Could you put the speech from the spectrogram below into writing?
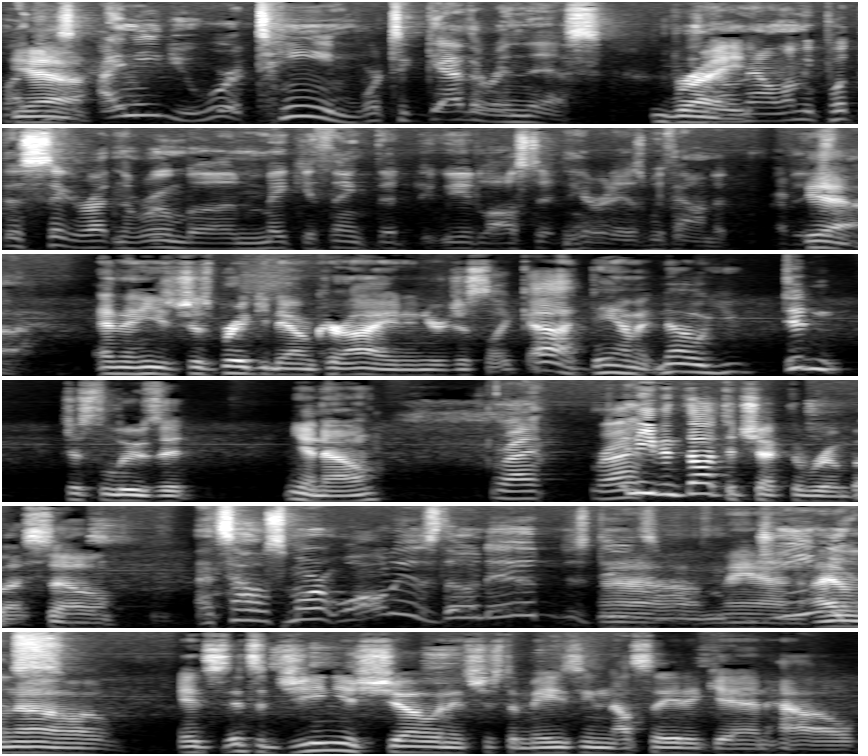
Like, Yeah. I need you. We're a team. We're together in this. Right. So now let me put this cigarette in the Roomba and make you think that we had lost it, and here it is. We found it. Yeah. And then he's just breaking down crying and you're just like, God damn it, no, you didn't just lose it, you know? Right, right. And even thought to check the Roomba, so That's how smart Walt is, though, dude. Oh man, genius. I don't know. It's it's a genius show, and it's just amazing. I'll say it again: how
